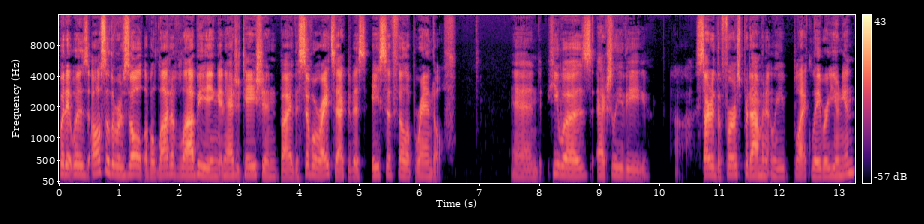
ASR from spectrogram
But it was also the result of a lot of lobbying and agitation by the civil rights activist Asa Philip Randolph. And he was actually the uh, started the first predominantly black labor union,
